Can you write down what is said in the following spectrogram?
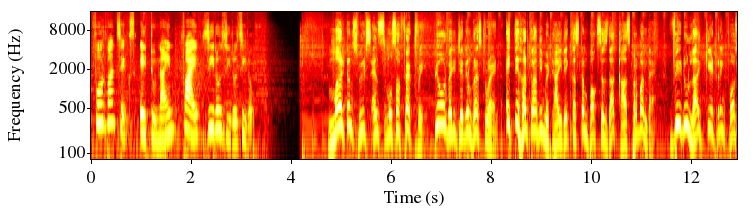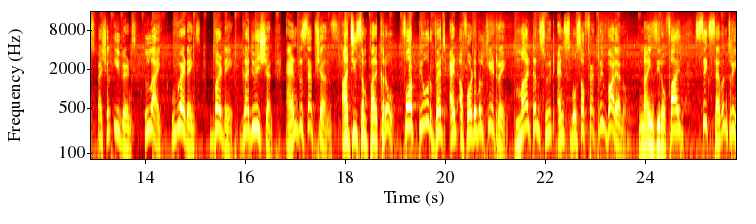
416 829 5000. Malton sweets and samosa factory pure vegetarian restaurant ਇੱਥੇ ਹਰ ਤਰ੍ਹਾਂ ਦੀ ਮਿਠਾਈ ਦੇ ਕਸਟਮ ਬਾਕਸਸ ਦਾ ਖਾਸ ਪ੍ਰਬੰਧ ਹੈ We do live catering for special events like weddings, birthday, graduation and receptions. ਅੱਜ ਹੀ ਸੰਪਰਕ ਕਰੋ for pure veg and affordable catering. Malton Sweet and Samosa Factory ਵਾਲਿਆਂ ਨੂੰ 905 673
